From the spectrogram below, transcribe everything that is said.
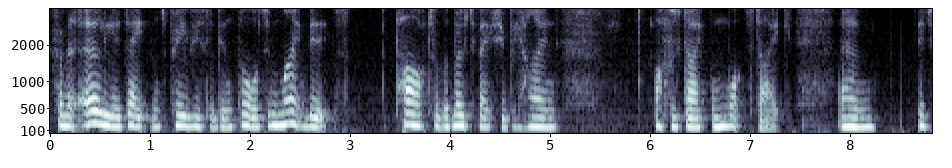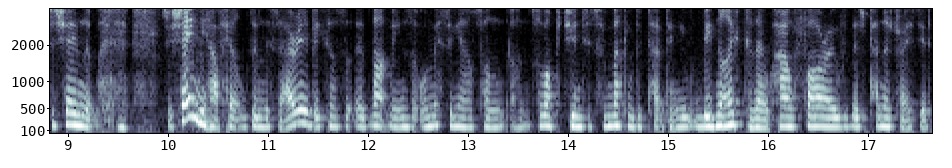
from an earlier date than's previously been thought, and might be part of the motivation behind Offa's-Dyke and Wat's-Dyke. Um, it's a shame that it's a shame we have hills in this area because that means that we're missing out on, on, some opportunities for metal detecting. It would be nice to know how far over this penetrated,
